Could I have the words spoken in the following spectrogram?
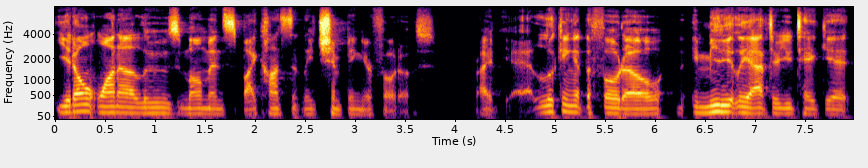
you don't want to lose moments by constantly chimping your photos right? Looking at the photo immediately after you take it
